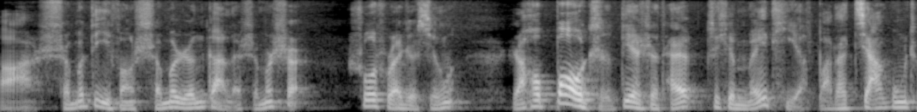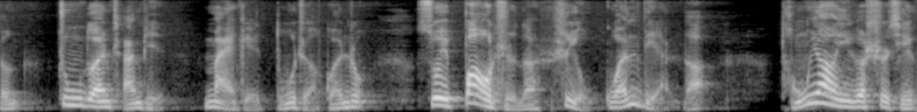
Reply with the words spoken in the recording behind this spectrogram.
啊，什么地方什么人干了什么事儿，说出来就行了。然后报纸、电视台这些媒体啊，把它加工成终端产品，卖给读者观众。所以报纸呢是有观点的，同样一个事情，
